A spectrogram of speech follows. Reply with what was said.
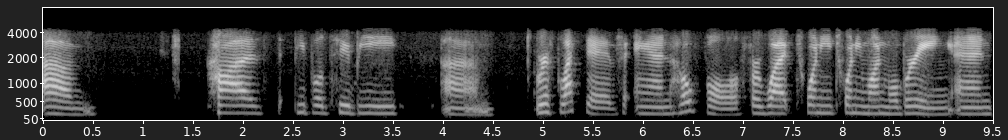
um, caused people to be um, reflective and hopeful for what 2021 will bring. And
